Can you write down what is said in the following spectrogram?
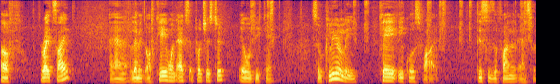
of right side uh, limit of k when x approaches to it will be k. So clearly k equals 5 this is the final answer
